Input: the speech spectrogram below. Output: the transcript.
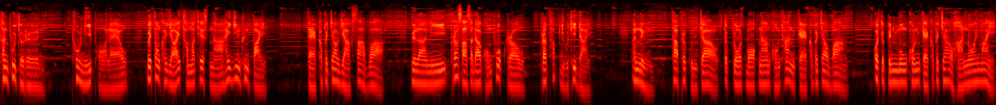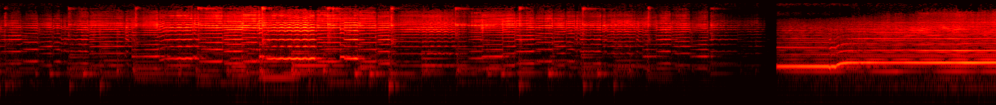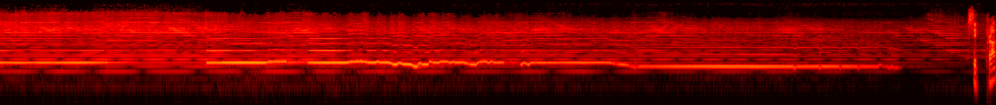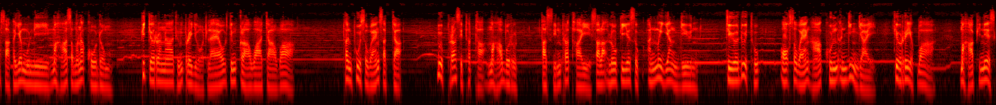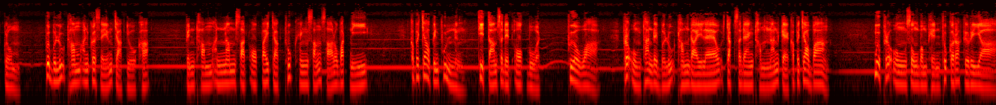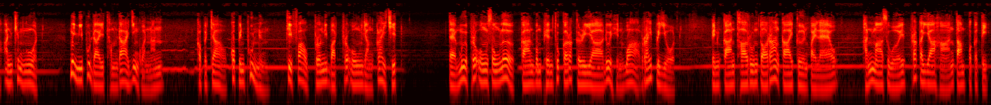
ท่านผู้เจริญ เท่านี้พอแล้วไม่ต้องขยายธรรมเทศนาให้ยิ่งขึ้นไป แต่ข้าพเจ้าอยากทราบว่า เวลานี้พระศาสดาของพวกเราประทับอยู่ที่ใด อันหนึ่ง ถ้าพระคุณเจ้าจะโปรดบอกนามของท่านแก่ข้าพเจ้าบ้าง ก็จะเป็นมงคลแก่ข้าพเจ้าหาน้อยไม่ สิทธิพระสากยมุนีมหาสมณโคดม พิจารณาถึงประโยชน์แล้วจึงกล่าววาจาว่า ท่านผู้สแสวงสัจจะเมื่อพระสิทธัตถะมหาบุรุษ ตัดสินพระไทยสละโลกิยสุขอันไม่ยั่งยืน เจือด้วยทุกข์ออกสแสวงหาคุณอันยิ่งใหญ่ ที่เรียกว่า มหาพิเนศกลม เพื่อบรรลุธรรมอันเกษมจากโยคะ เป็นธรรมอันนำสัตว์ออกไปจากทุกข์แห่งสังสารวัฏนี้ข้าพเจ้าเป็นผู้หนึ่ง ที่ตามเสด็จออกบวช เพื่อว่าพระองค์ท่านได้บรรลุธรรมใดแล้วจักแสดงธรรมนั้นแก่ข้าพเจ้าบ้าง เมื่อพระองค์ทรงบำเพ็ญทุกรกิริยาอันเข้มงวด ไม่มีผู้ใดทำได้ยิ่งกว่านั้นข้าพเจ้าก็เป็นผู้หนึ่งที่เฝ้าปรนิบัติพระองค์อย่างใกล้ชิด แต่เมื่อพระองค์ทรงเลิกการบำเพ็ญทุกรกิริยาด้วยเห็นว่าไร้ประโยชน์ เป็นการทารุณต่อร่างกายเกินไปแล้ว หันมาสวยพระกยาหารตามปกติ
